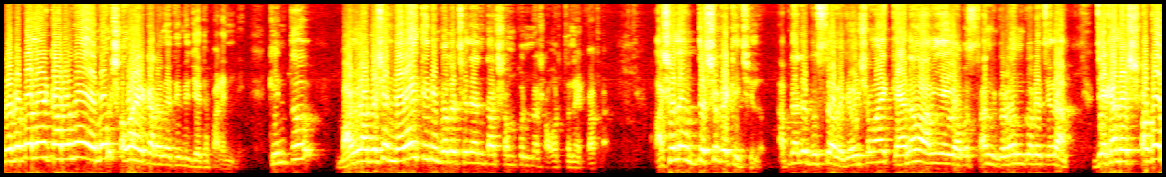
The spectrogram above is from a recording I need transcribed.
প্রোটোকলের কারণে এবং সময়ের কারণে তিনি যেতে পারেননি। কিন্তু বাংলাদেশের নেমেই তিনি বলেছিলেন তার সম্পূর্ণ সমর্থনের কথা। আসলে উদ্দেশ্যটা কি ছিল? আপনাদের বুঝতে হবে যে ওই সময় কেন আমি এই অবস্থান গ্রহণ করেছিলাম, যেখানে সকল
